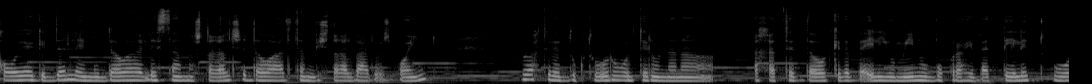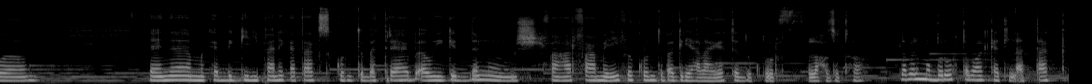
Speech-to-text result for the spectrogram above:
قوية جدا لأنه الدواء لسه ما اشتغلش. الدواء عادة بيشتغل بعد أسبوعين. رحت للدكتور وقلت له إن أنا أخدت الدواء كده بقالي يومين وبكرة هيبقى التالت و لأن أنا لما كانت بتجيلي panic attacks كنت بترعب قوي جدا ومش عارفة أعمل إيه فكنت بجري على عيادة الدكتور في لحظتها. قبل ما بروح طبعا كانت ال attack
